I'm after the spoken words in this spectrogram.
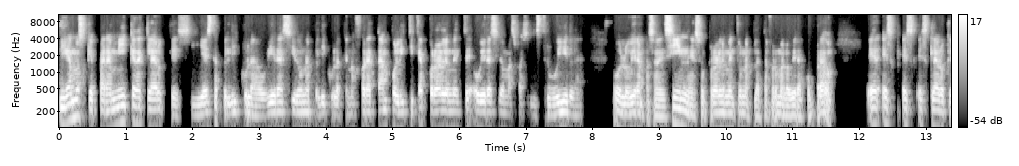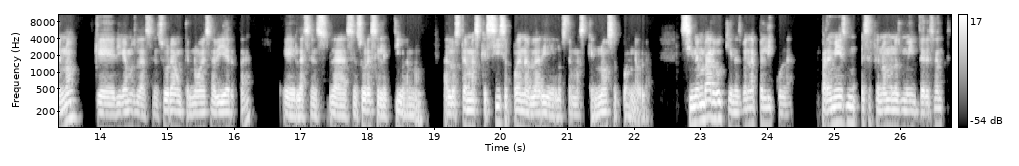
Digamos que para mí queda claro que si esta película hubiera sido una película que no fuera tan política, probablemente hubiera sido más fácil distribuirla o lo hubieran pasado en cines o probablemente una plataforma lo hubiera comprado. E, es claro que no, que digamos la censura, aunque no es abierta, eh, la, la censura es selectiva, ¿no? A los temas que sí se pueden hablar y a los temas que no se pueden hablar. Sin embargo, quienes ven la película para mí ese fenómeno es muy interesante.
